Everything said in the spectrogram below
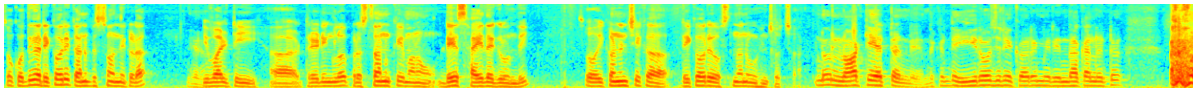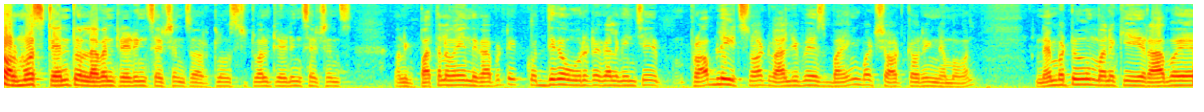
సో కొద్దిగా రికవరీ కనిపిస్తోంది ఇక్కడ. ఇవాళ ట్రేడింగ్లో ప్రస్తుతానికి మనం డేస్ హై దగ్గర ఉంది. సో ఇక్కడ నుంచి ఇక రికవరీ వస్తుందని ఊహించవచ్చా? నో నాట్ ఎట్ అండి. ఎందుకంటే ఈ రోజు రికవరీ మీరు ఇందాక అన్నట్టు almost ten to eleven trading sessions or close to twelve trading sessions మనకి పతనమైంది కాబట్టి కొద్దిగా ఊరట కలిగించే probably it's not value based buying but short covering number one number two మనకి రాబోయే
